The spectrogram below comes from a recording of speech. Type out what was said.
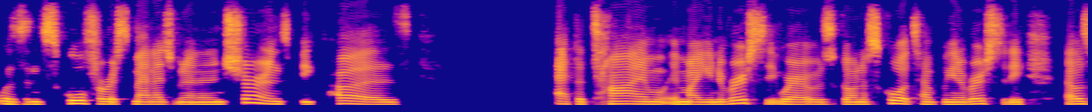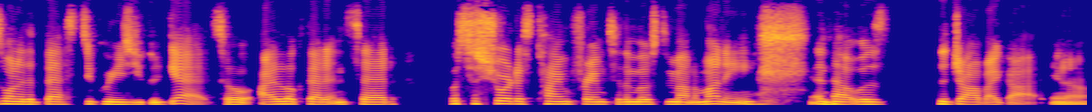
was in school for risk management and insurance because at the time in my university where I was going to school at Temple University, that was one of the best degrees you could get. So I looked at it and said, what's the shortest time frame to the most amount of money? and that was the job I got, you know.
